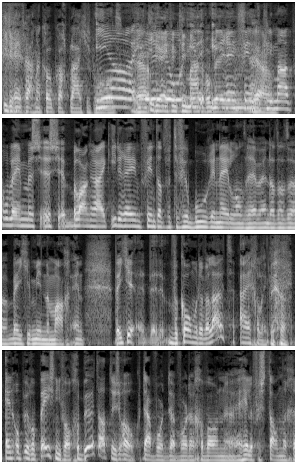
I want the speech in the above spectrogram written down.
Iedereen vraagt naar koopkrachtplaatjes bijvoorbeeld. Ja, iedereen, vindt klimaatproblemen. Iedereen vindt het klimaatprobleem is, is, belangrijk. Iedereen vindt dat we te veel boeren in Nederland hebben... en dat dat een beetje minder mag. En weet je, we komen er wel uit eigenlijk. En op Europees niveau gebeurt dat dus ook. Daar, wordt, daar worden gewoon uh, hele verstandige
